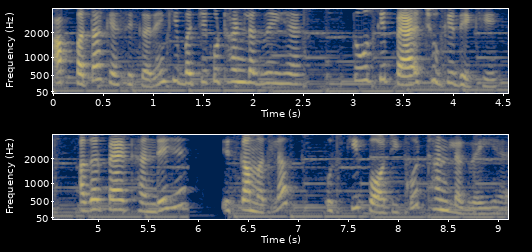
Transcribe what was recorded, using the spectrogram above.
आप पता कैसे करें कि बच्चे को ठंड लग रही है? तो उसके पैर छू के देखें। अगर पैर ठंडे हैं, इसका मतलब उसकी बॉडी को ठंड लग रही है।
